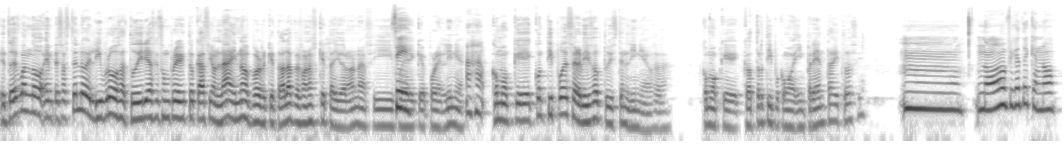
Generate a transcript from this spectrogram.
Entonces, cuando empezaste lo del libro, o sea, tú dirías que fue un proyecto casi online, ¿no? Porque todas las personas que te ayudaron así fue que por en línea. Ajá. Como que, ¿con tipo de servicio obtuviste en línea? O sea. Como que, ¿qué otro tipo? ¿Como imprenta y todo así? Mm, no, fíjate que no.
